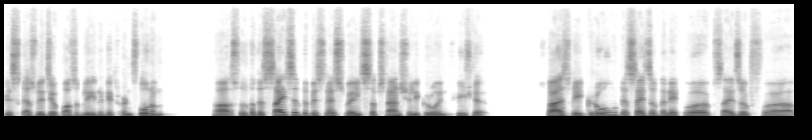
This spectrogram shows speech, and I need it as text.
discussed with you possibly in a different forum. Uh, so the size of the business will substantially grow in future. So as we grow the size of the network, size of uh,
